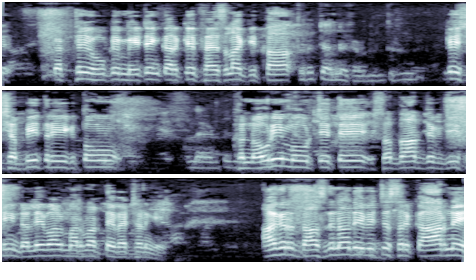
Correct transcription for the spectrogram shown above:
ਇਕੱਠੇ ਹੋ ਕੇ ਮੀਟਿੰਗ ਕਰਕੇ ਫੈਸਲਾ ਕੀਤਾ ਕਿ 26 ਤਰੀਕ ਤੋਂ ਖਨੌਰੀ ਮੋਰਚੇ ਤੇ ਸਰਦਾਰ ਜਗਜੀਤ ਸਿੰਘ ਡੱਲੇਵਾਲ ਮਰਮਰ ਤੇ ਬੈਠਣਗੇ। ਅਗਰ 10 ਦਿਨਾਂ ਦੇ ਵਿੱਚ ਸਰਕਾਰ ਨੇ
